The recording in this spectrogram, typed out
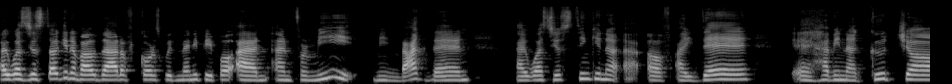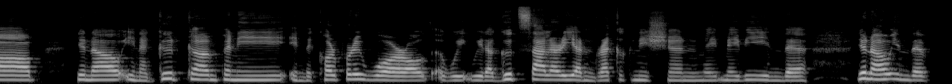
I was just talking about that, of course, with many people. And, and for me, I mean, back then, I was just thinking uh, of idea, uh, having a good job, you know, in a good company, in the corporate world, with, with a good salary and recognition, may, maybe in the you know, in the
